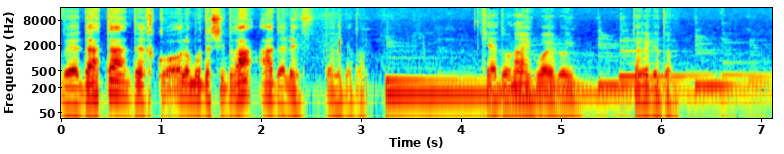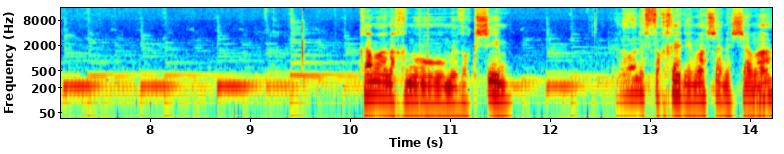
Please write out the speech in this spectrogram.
וידעת דרך כל עמוד השדרה עד הלב, פלא גדול. כי אדוני הוא האלוהים, פלא גדול. כמה אנחנו מבקשים לא לפחד ממה שהנשמה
